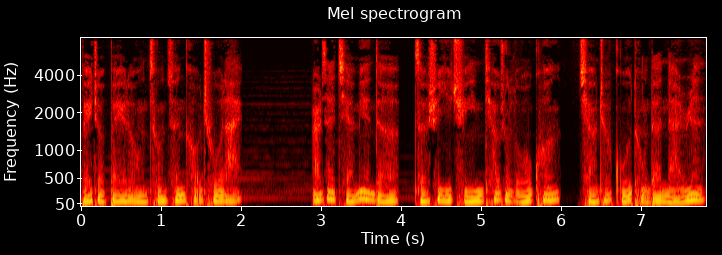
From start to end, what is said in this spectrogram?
背着背笼从村口出来，而在前面的，则是一群挑着箩筐、抢着古桶的男人。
